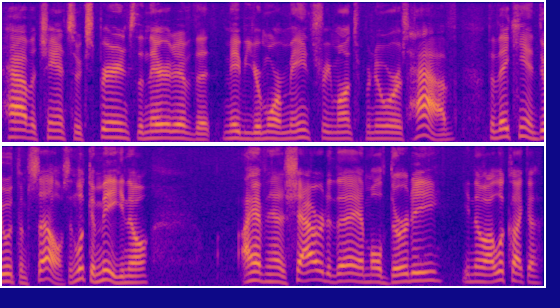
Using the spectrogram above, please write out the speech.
have a chance to experience the narrative that maybe your more mainstream entrepreneurs have, that they can't do it themselves. And look at me, you know, I haven't had a shower today. I'm all dirty. You know, I look like a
